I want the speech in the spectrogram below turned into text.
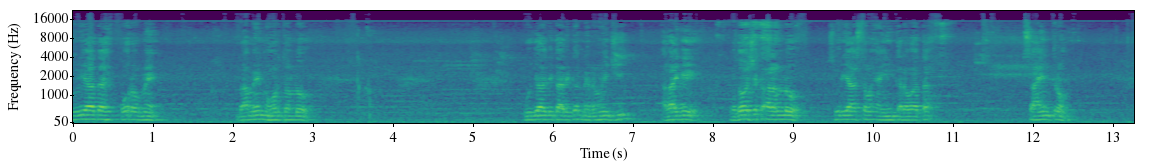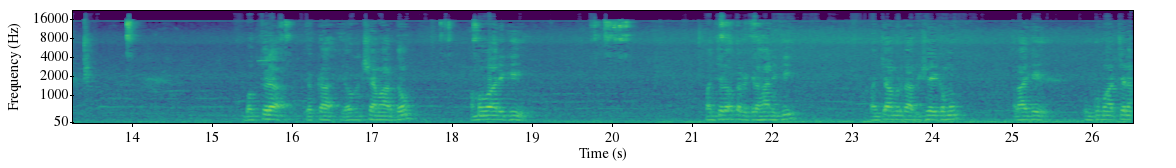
సూర్యోదయ పూర్వమే బ్రాహ్మీ ముహూర్తంలో పూజాది కార్యక్రమం నిర్వహించి అలాగే ప్రదోష కాలంలో సూర్యాస్తమయం అయిన తర్వాత సాయంత్రం భక్తుల యొక్క యోగక్షేమార్థం అమ్మవారికి పంచలోక విగ్రహానికి పంచామృత అభిషేకము అలాగే కుంకుమార్చన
